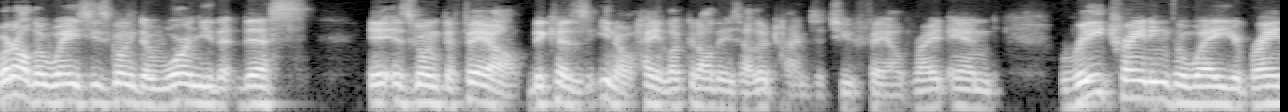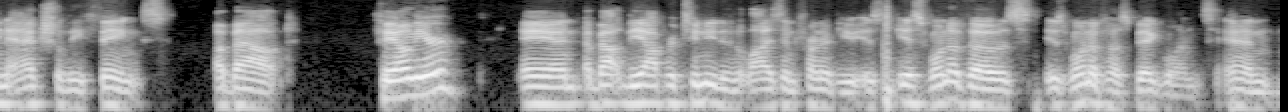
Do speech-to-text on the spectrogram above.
What are all the ways he's going to warn you that this is going to fail because you know hey look at all these other times that you failed right and retraining the way your brain actually thinks about failure and about the opportunity that lies in front of you is is one of those is one of those big ones and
